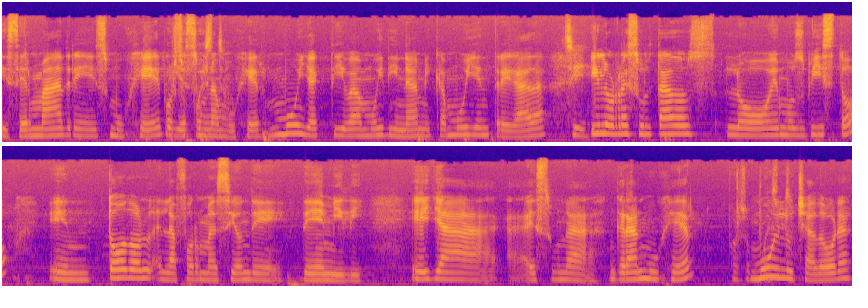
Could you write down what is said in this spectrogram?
de ser madre es mujer por y supuesto. es una mujer muy activa, muy dinámica, muy entregada. Sí. Y los resultados lo hemos visto en toda la formación de, de Emily. Ella es una gran mujer, muy luchadora,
